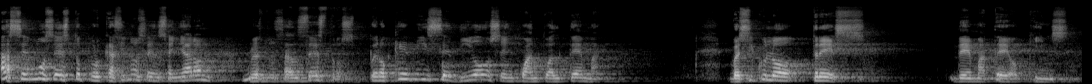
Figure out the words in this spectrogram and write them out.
Hacemos esto porque así nos enseñaron nuestros ancestros. Pero ¿qué dice Dios en cuanto al tema? Versículo 3 de Mateo 15.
